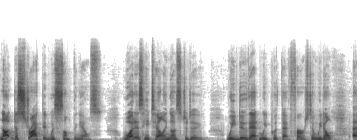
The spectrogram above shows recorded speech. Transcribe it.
not distracted with something else. What is He telling us to do? We do that and we put that first. And we don't, uh,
